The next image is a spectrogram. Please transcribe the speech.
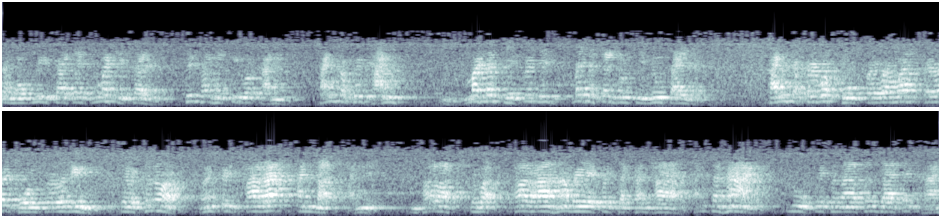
จมูกนิ้วกายใจก็ไม่จิตใจซึ่งทำให้ที่ว่าขันขันก็คือขันไม่ใช่จิตไม่ใช่ไม่ใช่ดวงจิตดวงใจขันจะแปลว่าผูกแปลว่ามัดแปลว่าทวงแปลว่าดึงแปลว่าข้างนอกมันเป็นภาระอันหนักขันภาระจะว่าภาระห้าเวปัจจคันธาขันทั้งห้าลูกเวทนาสัญญาสังขาร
